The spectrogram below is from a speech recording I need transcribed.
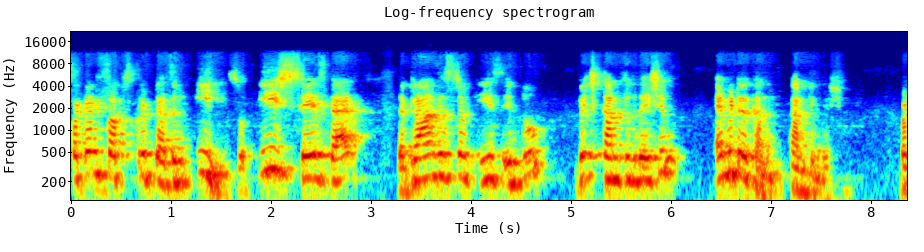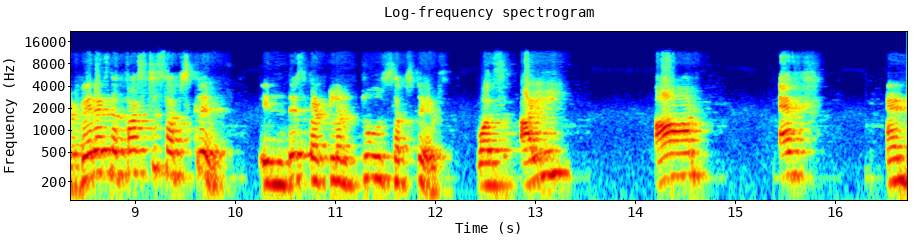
second subscript as an E. So E says that the transistor is into which configuration? Emitter con configuration. But whereas the first subscript in this particular two subscripts was I, R, F, and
